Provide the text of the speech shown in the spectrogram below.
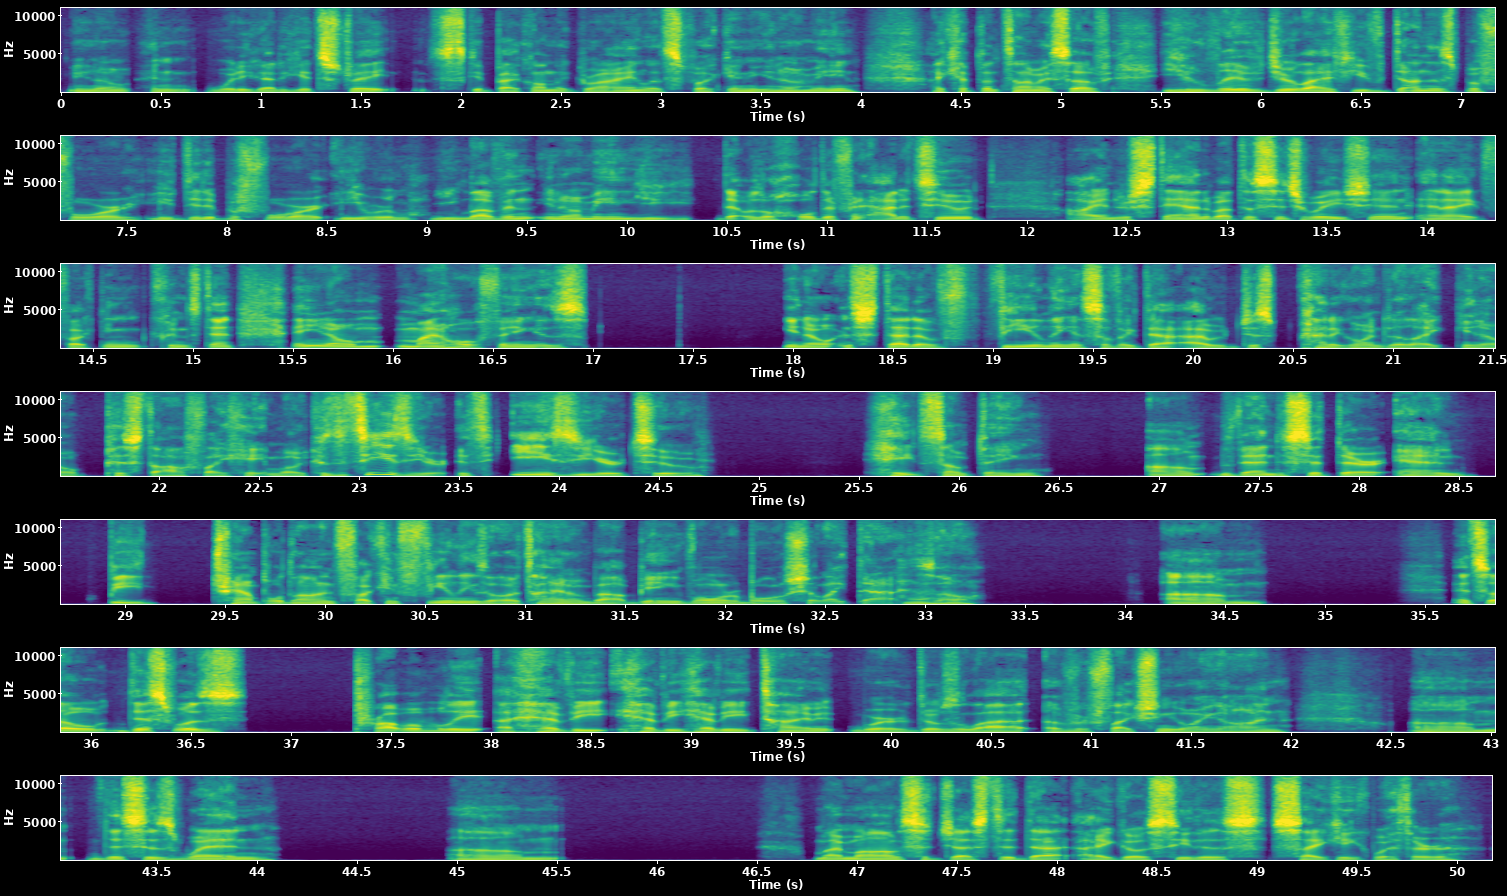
you know, and what do you got to get straight? Let's get back on the grind. Let's fucking, you know what I mean? I kept on telling myself, you lived your life. You've done this before. You did it before. You were you loving, you know what I mean? You, that was a whole different attitude. I understand about the situation and I fucking couldn't stand. And, you know, my whole thing is, you know, instead of feeling and stuff like that, I would just kind of go into like, you know, pissed off, like hate mode because it's easier. It's easier to hate something um, than to sit there and be trampled on fucking feelings all the time about being vulnerable and shit like that. Uh-huh. So, um, and so this was probably a heavy, heavy, heavy time where there was a lot of reflection going on. Um, this is when, um, my mom suggested that I go see this psychic with her,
